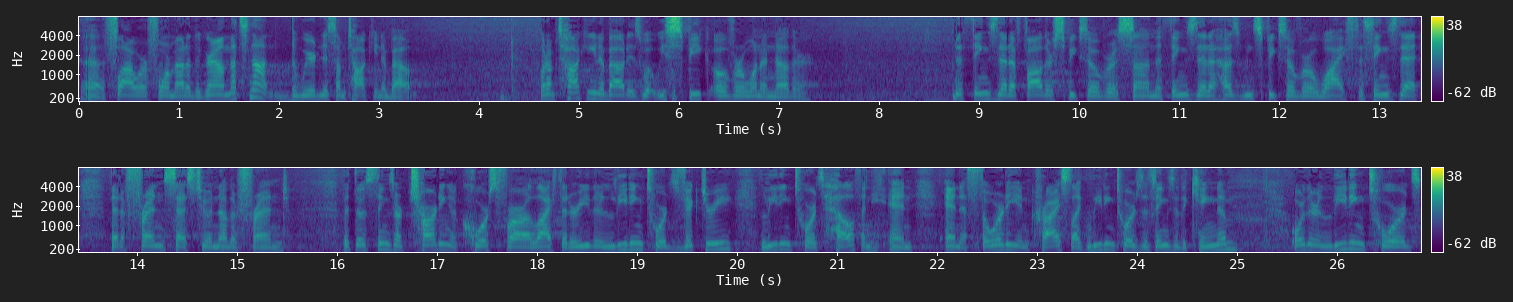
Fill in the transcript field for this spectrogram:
uh, flower form out of the ground. That's not the weirdness I'm talking about. What I'm talking about is what we speak over one another the things that a father speaks over a son, the things that a husband speaks over a wife, the things that, that a friend says to another friend. That those things are charting a course for our life that are either leading towards victory, leading towards health and, and, and authority in Christ, like leading towards the things of the kingdom, or they're leading towards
